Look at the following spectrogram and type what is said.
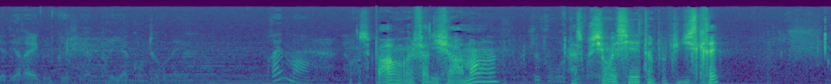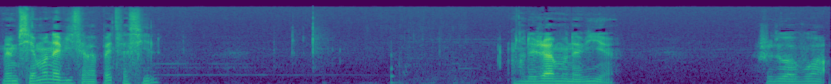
Il y a des règles que j'ai appris à contourner. Vraiment Bon, c'est pas grave, on va le faire différemment. Hein. À ce coup-ci, on va essayer d'être un peu plus discret. Même si, à mon avis, ça va pas être facile. Déjà, à mon avis, euh, je dois avoir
